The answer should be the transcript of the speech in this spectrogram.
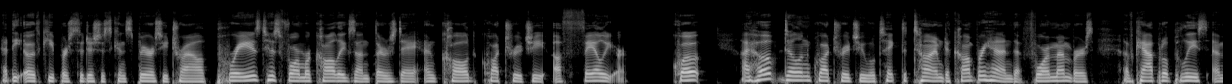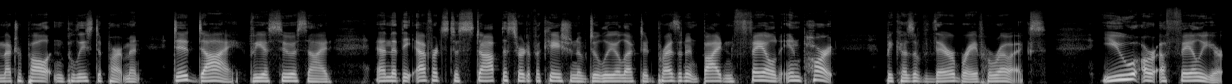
at the Oath Keepers seditious conspiracy trial, praised his former colleagues on Thursday and called Quattrucci a failure. Quote, I hope Dylan Quattrucci will take the time to comprehend that four members of Capitol Police and Metropolitan Police Department did die via suicide, and that the efforts to stop the certification of duly elected President Biden failed in part because of their brave heroics. You are a failure.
